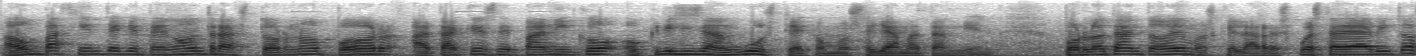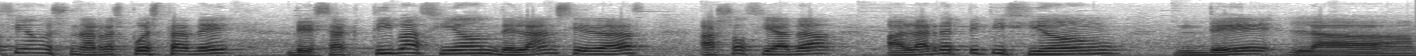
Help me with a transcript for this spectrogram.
a un paciente que tenga un trastorno por ataques de pánico o crisis de angustia como se llama también. Por lo tanto vemos que la respuesta de habituación es una respuesta de desactivación de la ansiedad asociada a la repetición de la,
